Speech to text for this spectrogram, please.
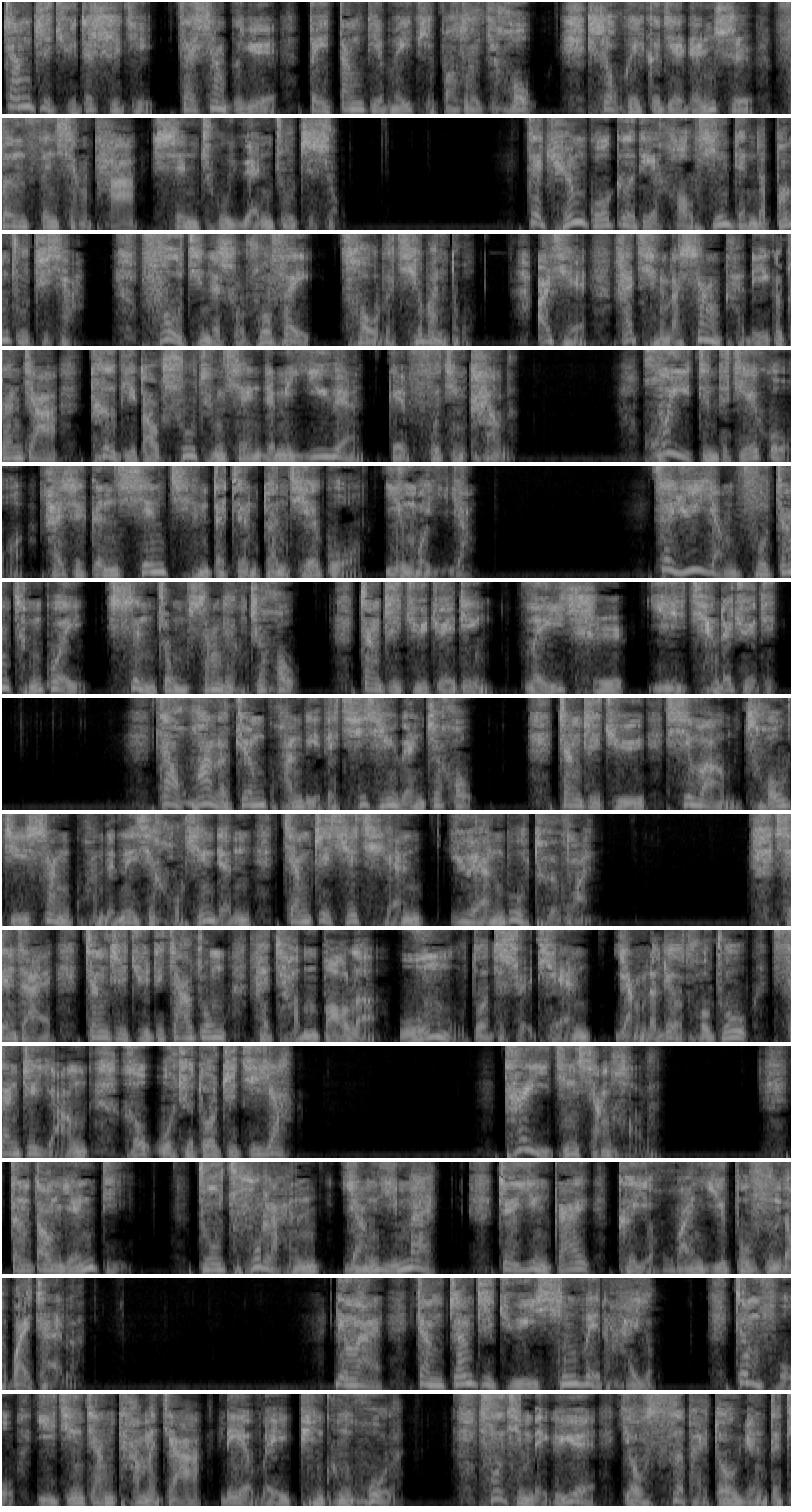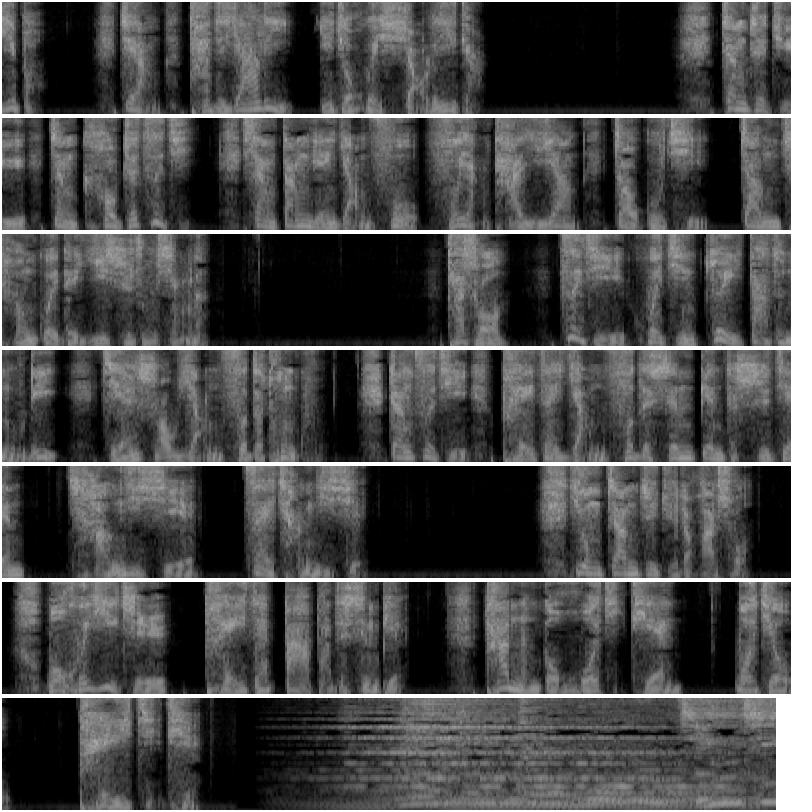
张志菊的事迹在上个月被当地媒体报道以后，社会各界人士纷纷向他伸出援助之手。在全国各地好心人的帮助之下，父亲的手术费凑了七万多。而且还请了上海的一个专家，特地到舒城县人民医院给父亲看了。会诊的结果还是跟先前的诊断结果一模一样。在与养父张成贵慎重商量之后，张志菊决定维持以前的决定。在花了捐款里的七千元之后，张志菊希望筹集善款的那些好心人将这些钱原路退还。现在，张志菊的家中还承包了五亩多的水田，养了六头猪、三只羊和五十多只鸡鸭。他已经想好了，等到年底，猪出栏，羊一卖，这应该可以还一部分的外债了。另外，让张志菊欣慰的还有，政府已经将他们家列为贫困户了，父亲每个月有四百多元的低保，这样他的压力也就会小了一点。张志菊正靠着自己，像当年养父抚养他一样，照顾起张成贵的衣食住行了。他说自己会尽最大的努力，减少养父的痛苦，让自己陪在养父的身边的时间长一些，再长一些。用张志菊的话说：“我会一直陪在爸爸的身边，他能够活几天，我就陪几天。”静静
